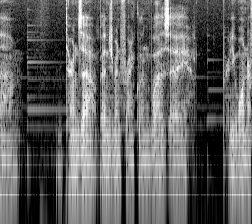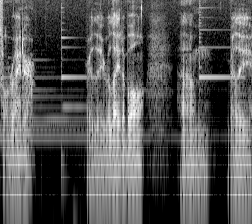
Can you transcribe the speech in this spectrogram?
Um, turns out Benjamin Franklin was a pretty wonderful writer, really relatable, um, really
